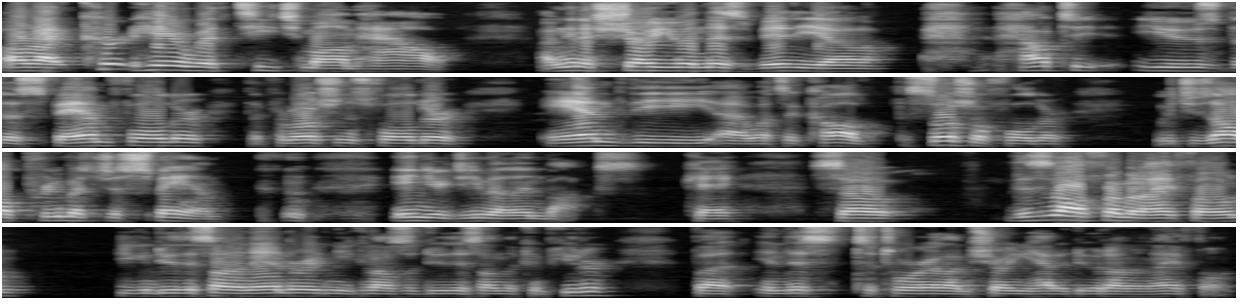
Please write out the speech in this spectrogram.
All right, Kurt here with Teach Mom How. I'm going to show you in this video how to use the spam folder, the promotions folder, and the, uh, what's it called, the social folder, which is all pretty much just spam, in your Gmail inbox. Okay, so this is all from an iPhone. You can do this on an Android and you can also do this on the computer. But in this tutorial, I'm showing you how to do it on an iPhone.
